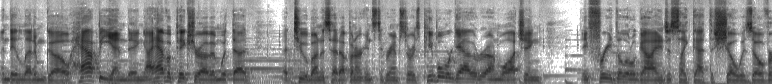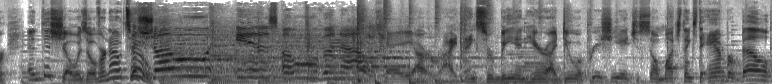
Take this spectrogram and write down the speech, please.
and they let him go. Happy ending. I have a picture of him with that, that tube on his head up on our Instagram stories. People were gathered around watching, They freed the little guy, and just like that, the show is over. And this show is over now, too. The show is over now. Okay, all right. Thanks for being here. I do appreciate you so much. Thanks to Amber Bell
